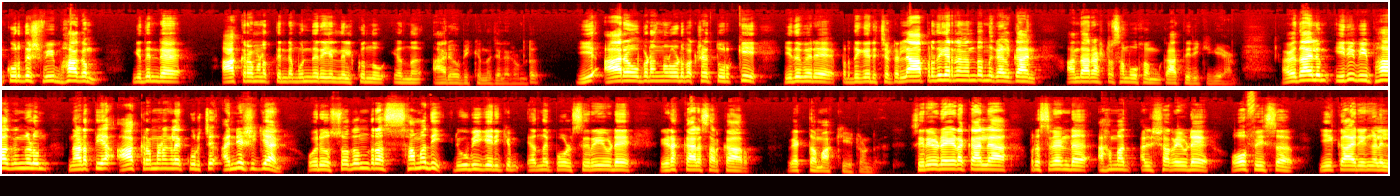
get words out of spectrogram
കുർദിഷ് വിഭാഗം ഇതിന്റെ ആക്രമണത്തിന്റെ മുൻനിരയിൽ നിൽക്കുന്നു എന്ന് ആരോപിക്കുന്ന ചിലരുണ്ട്. ഈ ആരോപണങ്ങളോട് പക്ഷേ തുർക്കി ഇതുവരെ പ്രതികരിച്ചിട്ടില്ല. ആ പ്രതികരണം എന്തെന്ന് കേൾക്കാൻ അന്താരാഷ്ട്ര സമൂഹം കാത്തിരിക്കുകയാണ്. ഏതായാലും ഇരു വിഭാഗങ്ങളും നടത്തിയ ആക്രമണങ്ങളെക്കുറിച്ച് അന്വേഷിക്കാൻ ഒരു സ്വതന്ത്ര സമിതി രൂപീകരിക്കും എന്നിപ്പോൾ സിറിയയുടെ ഇടക്കാല സർക്കാർ വ്യക്തമാക്കിയിട്ടുണ്ട്. സിറിയയുടെ ഇടക്കാല പ്രസിഡന്റ് അഹമ്മദ് അൽ ഷറയുടെ ഓഫീസ് ഈ കാര്യങ്ങളിൽ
